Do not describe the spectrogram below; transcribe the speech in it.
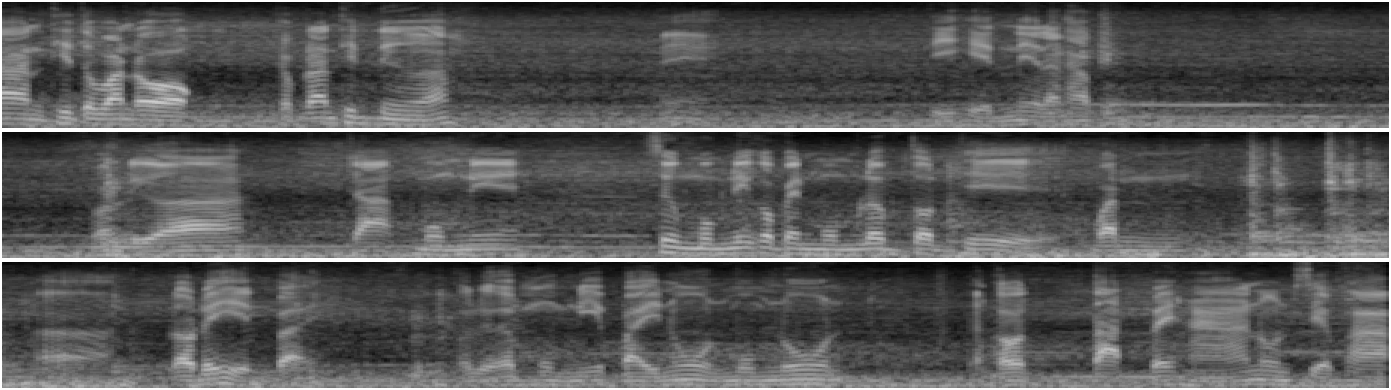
ด้านทิศตะวันออกกับด้านทิศเหนือ นี่ที่เห็นนี่แหละครับ ก็เหลือจากมุมนี้ ซึ่งมุมนี้ก็เป็นมุมเริ่มต้นที่วันเราได้เห็นไป ก็เหลือมุมนี้ไปนู่น มุมนู่น แล้วก็ตัดไปหาโนนเสียพา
